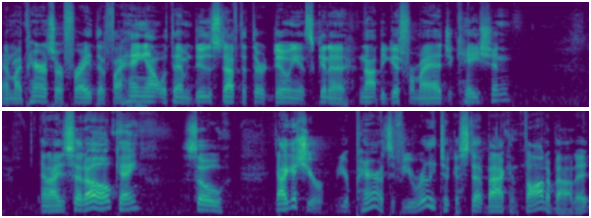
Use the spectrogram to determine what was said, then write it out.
And my parents are afraid that if I hang out with them, do the stuff that they're doing, it's going to not be good for my education. And I said, oh, okay. So yeah, I guess your, your parents, if you really took a step back and thought about it,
